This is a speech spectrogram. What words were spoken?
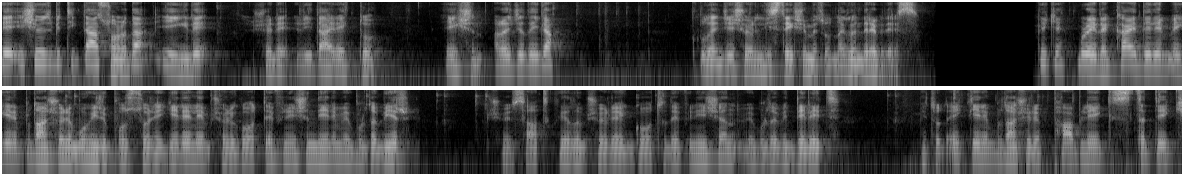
Ve işimiz bittikten sonra da ilgili şöyle redirect to action aracılığıyla kullanıcıyı şöyle list action metoduna gönderebiliriz. Peki burayı da kaydedelim ve gelip buradan şöyle movie repository'e gelelim. Şöyle go definition diyelim ve burada bir şöyle sağ tıklayalım. Şöyle go to definition ve burada bir delete metodu ekleyelim. Buradan şöyle public static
